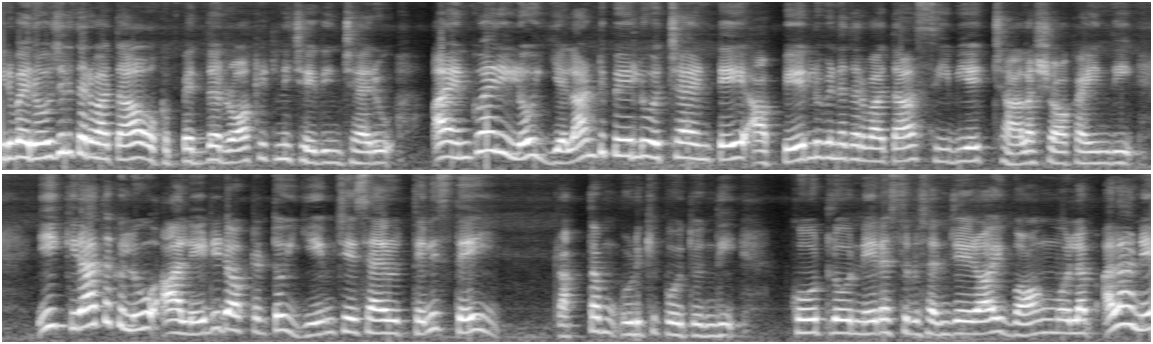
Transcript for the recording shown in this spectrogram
ఇరవై రోజుల తర్వాత ఒక పెద్ద రాకెట్ని ఛేదించారు. ఆ ఎంక్వైరీలో ఎలాంటి పేర్లు వచ్చాయంటే ఆ పేర్లు విన్న తర్వాత సిబిఐ చాలా షాక్ అయింది. ఈ కిరాతకులు ఆ లేడీ డాక్టర్తో ఏం చేశారు తెలిస్తే రక్తం ఉడికిపోతుంది. కోర్టులో నేరస్తుడు సంజయ్ రాయ్ వాంగ్మూలం అలానే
